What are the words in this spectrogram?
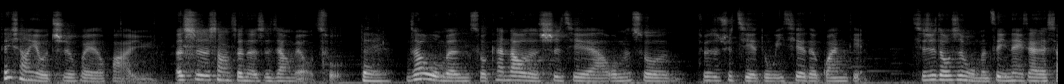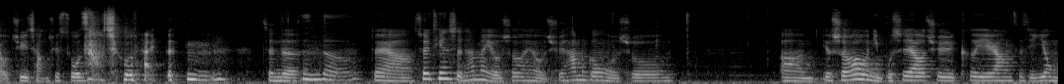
非常有智慧的话语，而事实上真的是这样没有错。对，你知道我们所看到的世界啊，我们所就是去解读一切的观点，其实都是我们自己内在的小剧场去塑造出来的。嗯。真的，真的，对啊，所以天使他们有时候很有趣，他们跟我说，嗯，有时候你不是要去刻意让自己用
